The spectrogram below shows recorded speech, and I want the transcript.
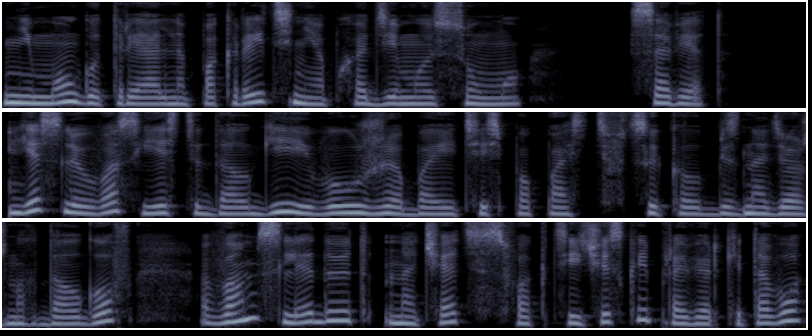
не могут реально покрыть необходимую сумму. Совет. Если у вас есть долги, и вы уже боитесь попасть в цикл безнадежных долгов, вам следует начать с фактической проверки того,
